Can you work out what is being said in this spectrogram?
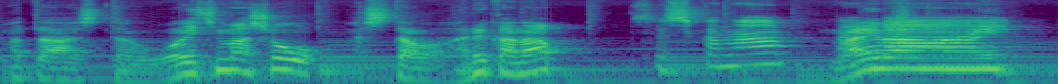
また明日お会いしましょう。明日は晴れかな寿司かなバイバイ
